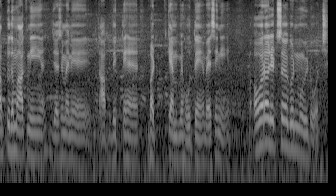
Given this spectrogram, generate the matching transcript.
अप टू द मार्क नहीं है जैसे मैंने आप देखते हैं भट कैंप में होते हैं वैसे नहीं है। Overall it's a good movie to watch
